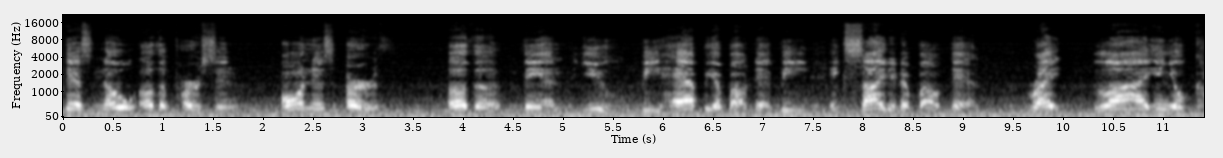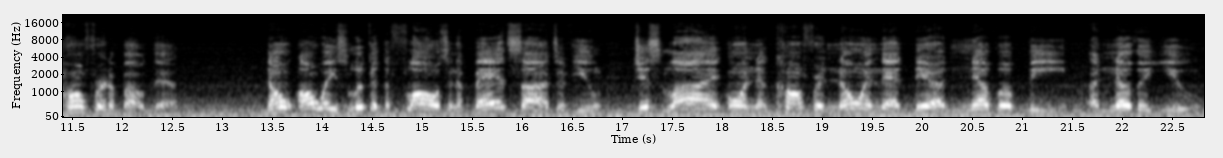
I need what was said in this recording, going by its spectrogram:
There's no other person on this earth other than you. Be happy about that. Be excited about that. Right? Lie in your comfort about that. Don't always look at the flaws and the bad sides of you. Just lie on the comfort knowing that there'll never be another you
